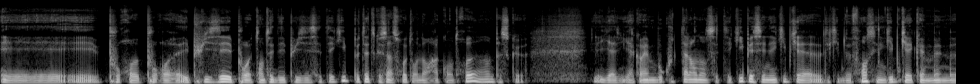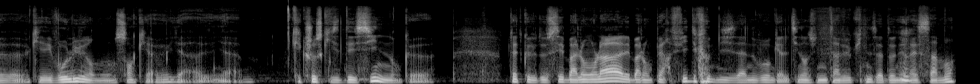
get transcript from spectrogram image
Et, pour, pour épuiser, pour tenter d'épuiser cette équipe, peut-être que ça se retournera contre eux, hein, parce que il y, y a quand même beaucoup de talent dans cette équipe, et c'est une équipe qui l'équipe de France, c'est une équipe qui a quand même euh, qui évolue. On sent qu'il y a, y y a quelque chose qui se dessine, donc euh, peut-être que de ces ballons-là, les ballons perfides, comme disait à nouveau Galti dans une interview qu'il nous a donnée Mm. récemment,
